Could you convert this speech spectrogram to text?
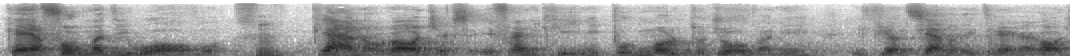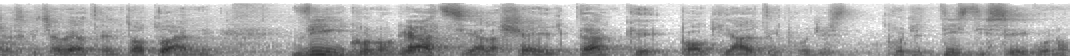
che è a forma di uovo. Piano, Rogers e Franchini, pur molto giovani, il più anziano dei tre era Rogers, che aveva 38 anni, vincono grazie alla scelta, che pochi altri proge- progettisti seguono,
